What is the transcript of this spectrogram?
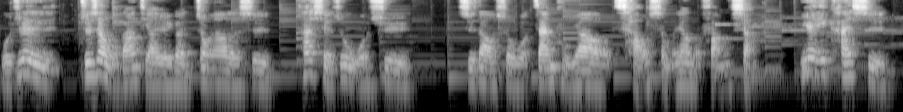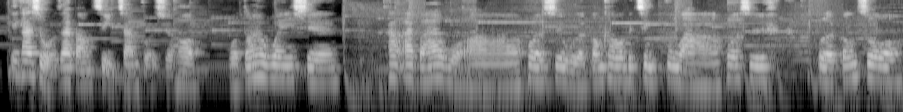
我觉得就像我刚刚提到有一个很重要的是，它协助我去知道说我占卜要朝什么样的方向，因为一开始一开始我在帮自己占卜的时候。我都会问一些他爱不爱我啊，或者是我的功课会不会进步啊，或者是我的工作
